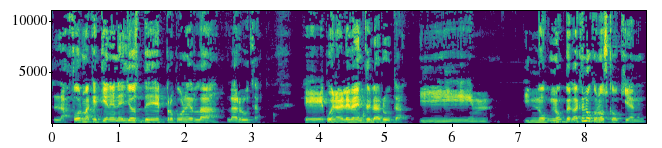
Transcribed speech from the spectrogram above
la forma que tienen ellos de proponer la, la ruta bueno, el evento y la ruta. Y, y no, no, verdad que no conozco quién,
